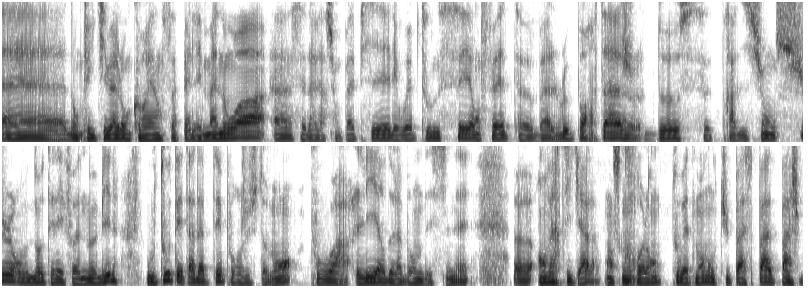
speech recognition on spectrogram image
Euh, donc l'équivalent coréen s'appelle les manhwa, euh, c'est la version papier. Les webtoons, c'est en fait euh, bah, le portage de cette tradition sur nos téléphones mobiles, où tout est adapté pour justement pouvoir lire de la bande dessinée en verticale, en scrollant mm. Tout bêtement. Donc tu passes pas de page,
